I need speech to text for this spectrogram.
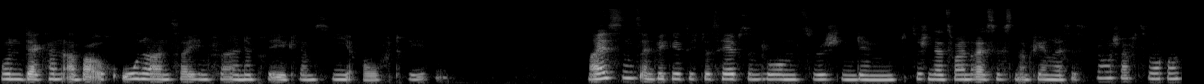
und der kann aber auch ohne Anzeichen für eine Präeklampsie auftreten. Meistens entwickelt sich das HELP-Syndrom zwischen, zwischen der 32. und 34. Schwangerschaftswoche.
